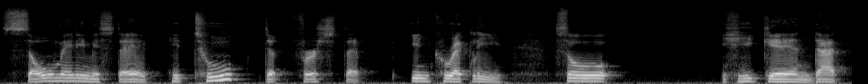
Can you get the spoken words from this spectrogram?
so many mistakes he took the first step incorrectly so he gained that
